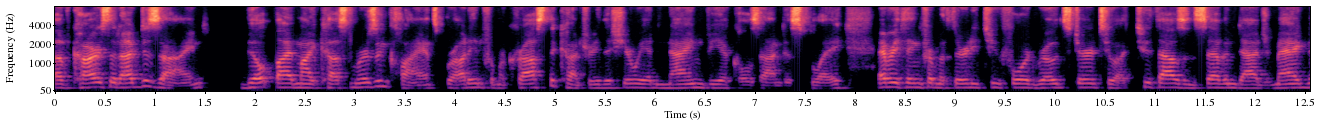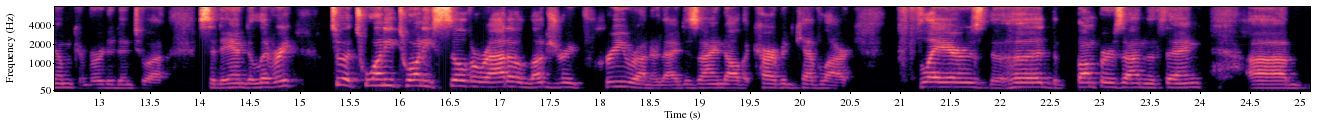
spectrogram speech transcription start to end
of cars that I've designed, built by my customers and clients, brought in from across the country. This year we had nine vehicles on display, everything from a 32 Ford Roadster to a 2007 Dodge Magnum converted into a sedan delivery to a 2020 Silverado luxury pre-runner that I designed all the carbon Kevlar flares, the hood, the bumpers on the thing. Um,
